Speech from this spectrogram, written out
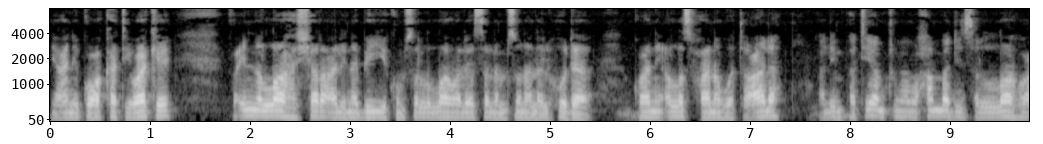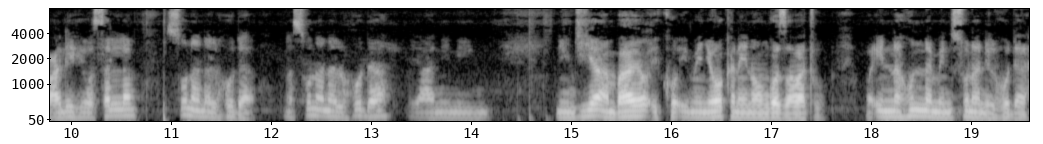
yani kwa wakati wake. Fa inna Allah shar'a li nabiyikum sallallahu alayhi wasallam sunan al-huda kwani Allah Subhanahu wa Ta'ala alimpatia mtume Muhammad sallallahu alayhi wasallam sunan al-huda. Na sunan al-huda yani ni ni njia ambayo iko imenyooka na inaongoza watu. Wa innahunna min sunanil huda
